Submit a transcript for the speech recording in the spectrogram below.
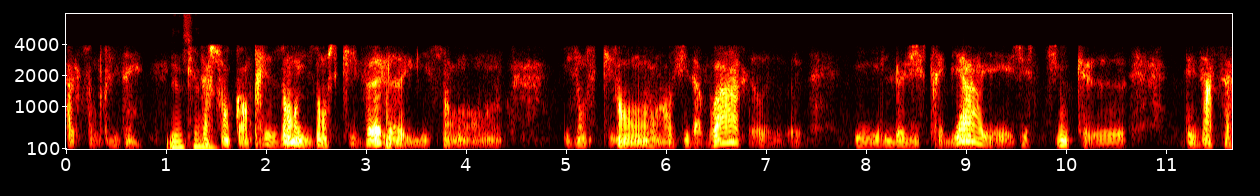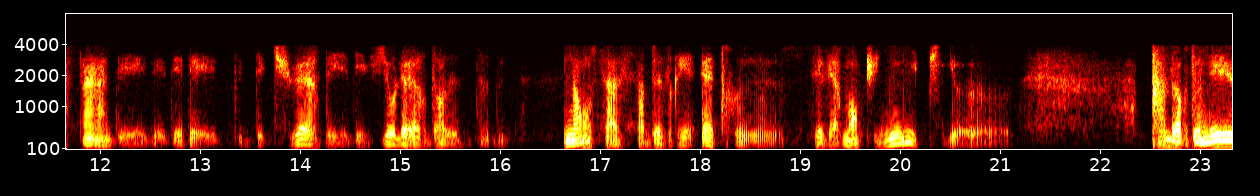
Elles sont brisées. Bien sûr. Sachant qu'en prison, ils ont ce qu'ils veulent, ils sont, ils ont ce qu'ils ont envie d'avoir, euh, ils le vivent très bien et j'estime que des assassins, des, des, des, des, des tueurs, des, des violeurs, dans, le- de- non, ça, ça devrait être euh, sévèrement puni et puis euh, pas leur donner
